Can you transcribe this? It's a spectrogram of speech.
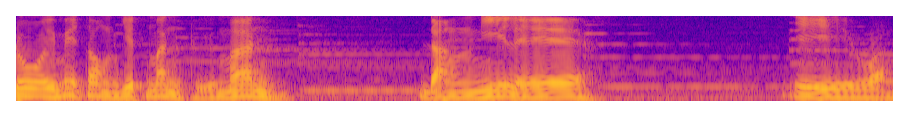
โดยไม่ต้องยึดมั่นถือมั่น ดังนี้แล เอวัง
